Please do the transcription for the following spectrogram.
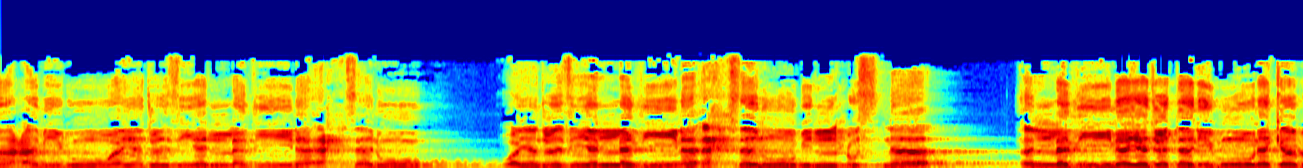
عملوا ويجزي الذين أحسنوا ويجزي الذين أحسنوا بالحسنى. الذين يجتنبون كبائر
